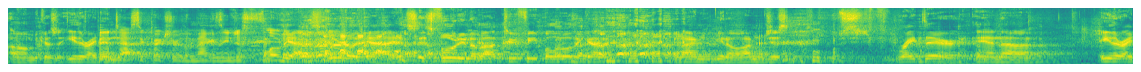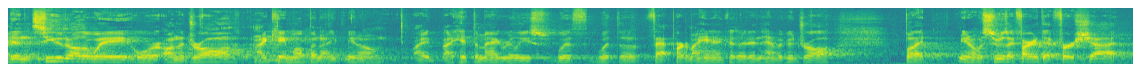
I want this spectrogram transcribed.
um, because either I didn't. fantastic picture of the magazine just floating. Yeah, it's literally yeah, it's, it's floating about two feet below the gun, and I'm you know I'm just right there, and uh, either I didn't seat it all the way, or on the draw I came up and I you know I, I hit the mag release with with the fat part of my hand because I didn't have a good draw, but you know as soon as I fired that first shot.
